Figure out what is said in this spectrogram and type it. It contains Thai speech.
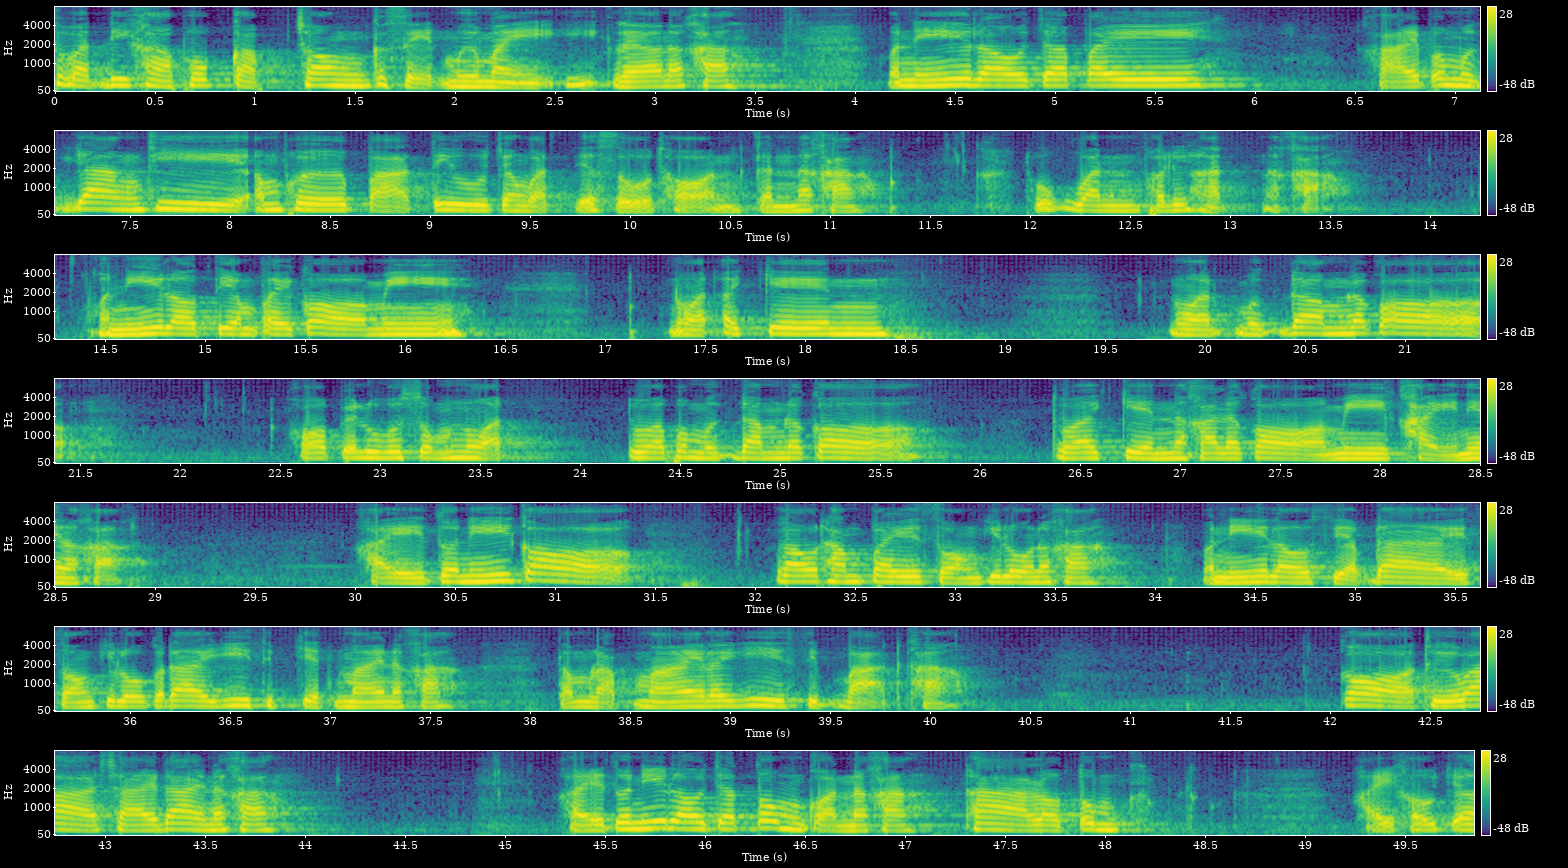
สวัสดีค่ะพบกับช่องเกษตรมือใหม่อีกแล้วนะคะ วันนี้เราจะไปขายปลาหมึกย่างที่อำเภอป่าติวจังหวัดยโสธรกันนะคะ ทุกวันพฤหัสนะคะ วันนี้เราเตรียมไปก็มีหนวดไอเกน หนวดหมึกดำแล้วก็ขอเปรูผสมหนวดตัวปลาหมึกดำแล้วก็ตัวไอเกนนะคะ แล้วก็มีไข่นี่แหละค่ะ ไข่ตัวนี้ก็เราทำไปสองกิโลนะคะ วันนี้เราเสียบได้สองกิโลก็ได้ยี่สิบเจ็ดไม้นะคะสำหรับไม้ละยี่สิบบาทค่ะ ก็ถือว่าใช้ได้นะคะ ไข่ตัวนี้เราจะต้มก่อนนะคะ ถ้าเราต้มไข่เขาจะ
